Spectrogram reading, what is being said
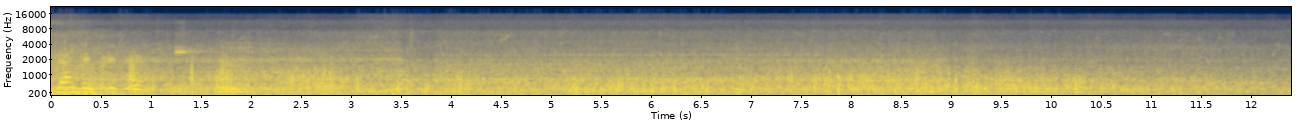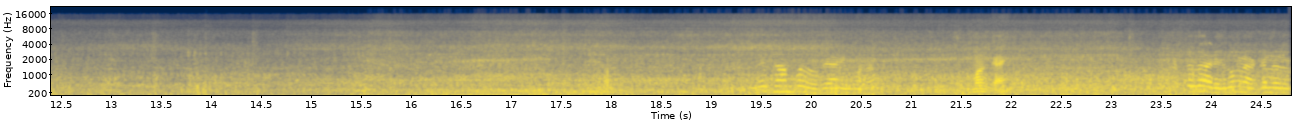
बँक आहे बडीची बँक हम्म. लय काम पण होते आणि मग काय? कसलं झाड बघ ना कलर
